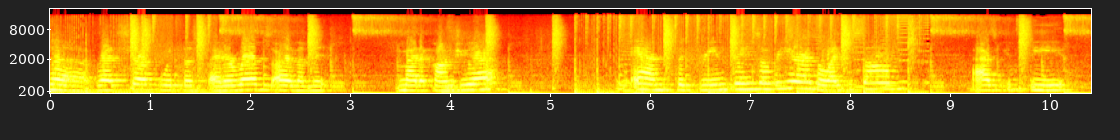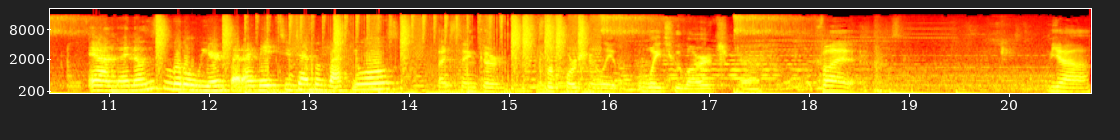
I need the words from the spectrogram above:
the red stuff with the spider webs are the mitochondria. And the green things over here are the lysosome, as you can see. And I know this is a little weird, but I made two type of vacuoles. I think are proportionally way too large. Yeah. But yeah.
